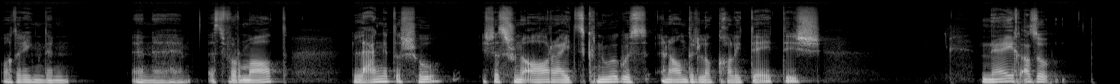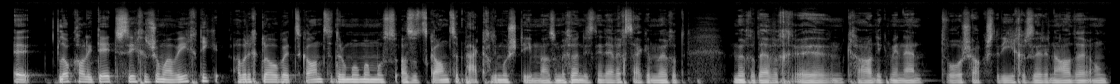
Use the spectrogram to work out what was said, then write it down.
oder irgendein ein, äh, ein Format, längert das schon? Ist das schon ein Anreiz genug, was eine andere Lokalität ist? Nein, also äh, die Lokalität ist sicher schon mal wichtig, aber ich glaube, das Ganze drumherum muss, also das ganze Päckchen muss stimmen. Also wir können jetzt nicht einfach sagen, wir machen, wir machen einfach, äh, keine Ahnung, wir nennen die Warschak Streicher Serenade und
